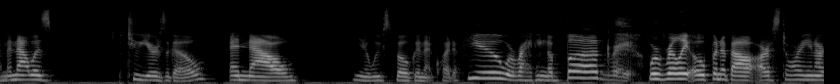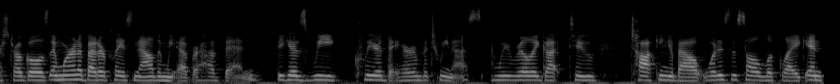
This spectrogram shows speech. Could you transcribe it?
um, and that was two years ago and now you know, we've spoken at quite a few. We're writing a book. Right. We're really open about our story and our struggles, and we're in a better place now than we ever have been because we cleared the air in between us and we really got to talking about what does this all look like. And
